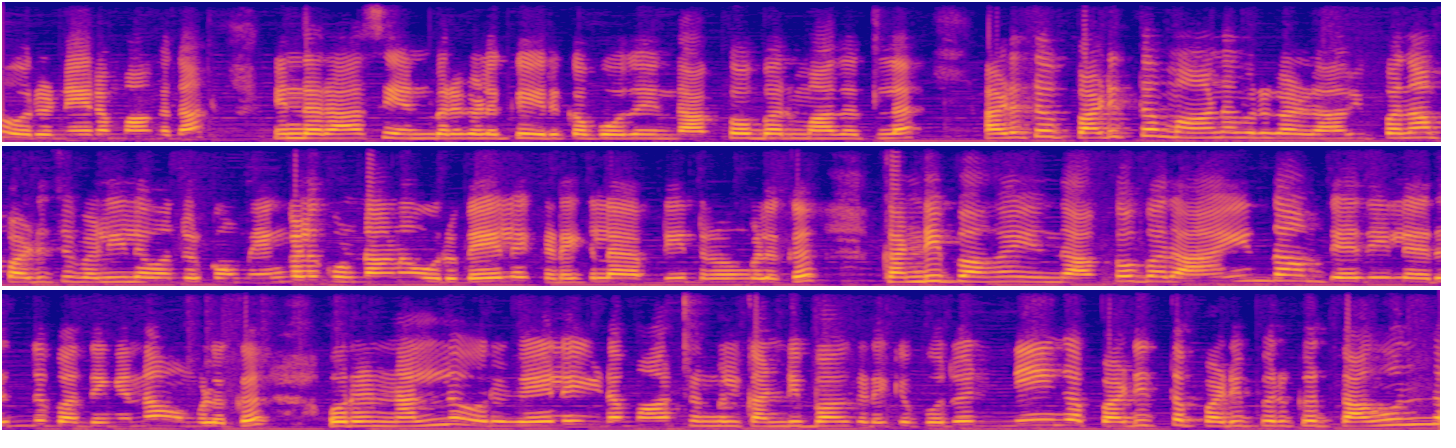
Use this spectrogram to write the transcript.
ஒரு நேரமாக தான் இந்த ராசி என்பர்களுக்கு இருக்க போது இந்த அக்டோபர் மாதத்துல அடுத்து படித்த மாணவர்கள் இப்பதான் படிச்சு வெளியில வந்திருக்கோம். எங்களுக்கு உண்டான ஒரு வேலை கிடைக்கல அப்படின்றவங்களுக்கு கண்டிப்பாக இந்த அக்டோபர் ஐந்தாம் தேதியில இருந்து பாத்தீங்கன்னா உங்களுக்கு ஒரு நல்ல ஒரு வேலை இடமாற்றங்கள் கண்டிப்பாக கிடைக்க போது நீங்க படித்த படிப்பிற்கு தகுந்த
